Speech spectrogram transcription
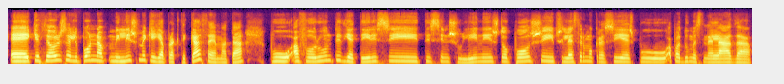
ε, και θεώρησα λοιπόν να μιλήσουμε και για πρακτικά θέματα που αφορούν τη διατήρηση της ινσουλίνης, το πώς οι υψηλές θερμοκρασίες που απαντούμε στην Ελλάδα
